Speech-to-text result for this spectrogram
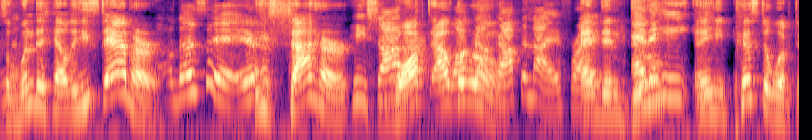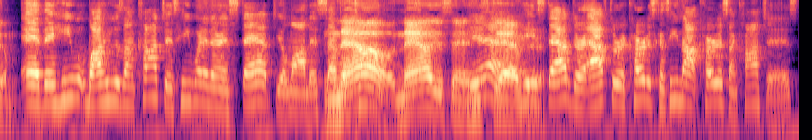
So when the hell did he stab her? Oh, That's it. He shot her. He shot her walked her, out walked the room, got the knife, right? and then dude, and then he, and he pistol whipped him. and then he while he was unconscious, he went in there and stabbed Yolanda several Now, times. now you're saying he yeah, stabbed he her. stabbed her after Curtis because he knocked Curtis unconscious.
